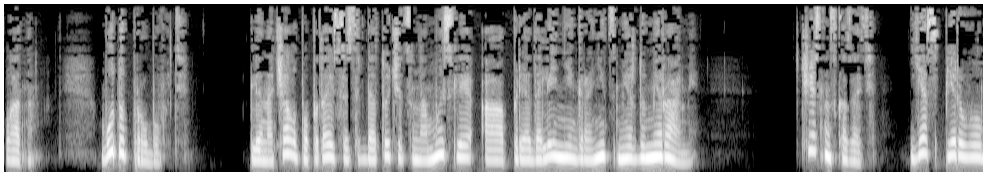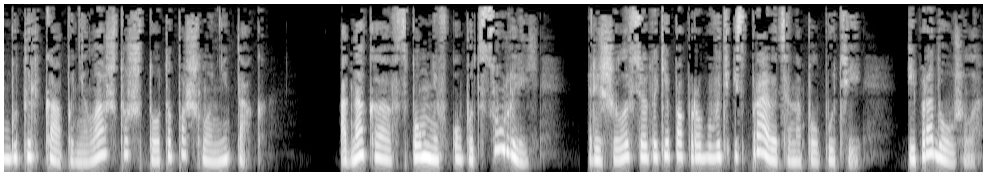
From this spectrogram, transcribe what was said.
Ладно, буду пробовать. Для начала попытаюсь сосредоточиться на мысли о преодолении границ между мирами. Честно сказать, я с первого бутылька поняла, что что-то пошло не так. Однако, вспомнив опыт Сурлей, решила все-таки попробовать исправиться на полпути и продолжила,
